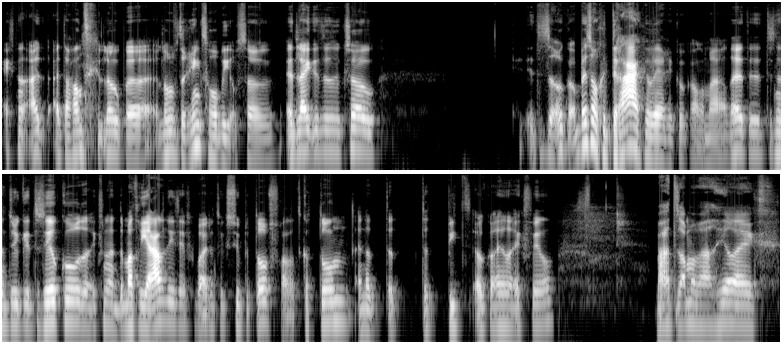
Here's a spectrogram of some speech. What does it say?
echt een uit, uit de hand gelopen Lord of the Rings hobby of zo. Het lijkt het is ook zo het is ook best wel gedragen werk ook allemaal. Het, is natuurlijk het is heel cool. Dat, ik vind de materialen die ze heeft gebruikt natuurlijk super tof. Vooral het karton. En dat, dat, dat biedt ook wel heel erg veel. Maar het is allemaal wel heel erg...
